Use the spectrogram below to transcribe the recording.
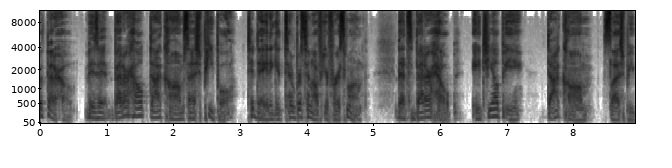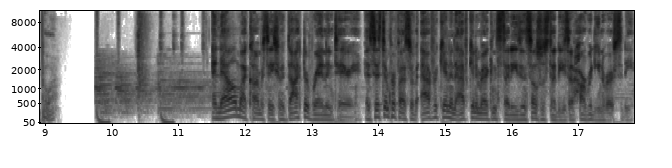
with BetterHelp. Visit betterhelp.com slash people today to get 10% off your first month. That's betterhelp, H-E-L-P dot com slash people. And now my conversation with Dr. Brandon Terry, Assistant Professor of African and African American Studies and Social Studies at Harvard University.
